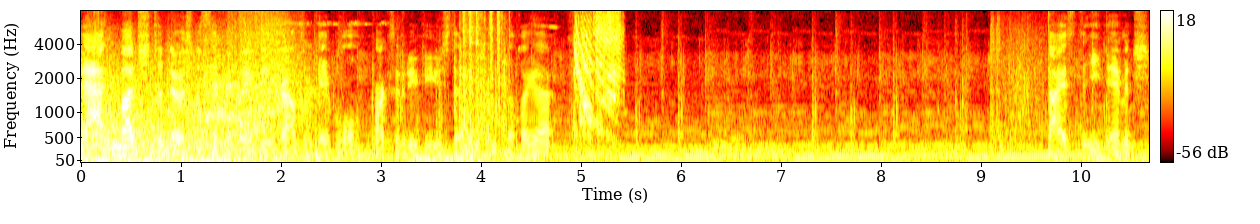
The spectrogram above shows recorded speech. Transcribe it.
that much to know specifically if these rounds are capable of proximity fuse detonation, stuff like that. Dies to heat damage.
